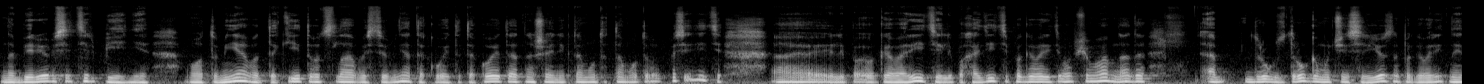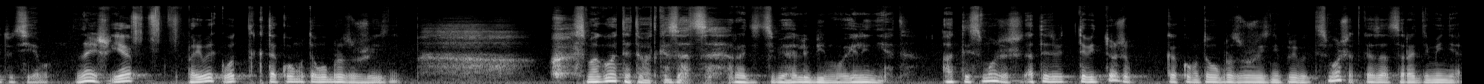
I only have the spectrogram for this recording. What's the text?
наберемся терпения. Вот у меня вот такие-то вот слабости, у меня такое-то, такое-то отношение к тому-то, тому-то. Вот посидите э, или поговорите, или походите, поговорите. В общем, вам надо друг с другом очень серьезно поговорить на эту тему. Знаешь, я привык вот к такому-то образу жизни. Смогу от этого отказаться ради тебя, любимого, или нет? А ты сможешь? А ты, ты ведь тоже к какому-то образу жизни привык, ты сможешь отказаться ради меня?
